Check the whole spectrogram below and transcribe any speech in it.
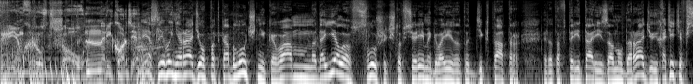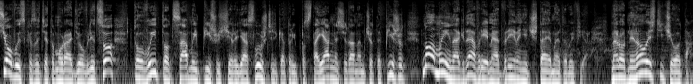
Крем-хруст-шоу на рекорде. Если вы не радиоподкаблучник, и вам надоело слушать, что все время говорит этот диктатор, этот авторитарий зануда радио, и хотите все высказать этому радио в лицо, то вы тот самый пишущий радиослушатель, который постоянно сюда нам что-то пишет. Ну, а мы иногда время от времени читаем это в эфир. Народные новости, чего там?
